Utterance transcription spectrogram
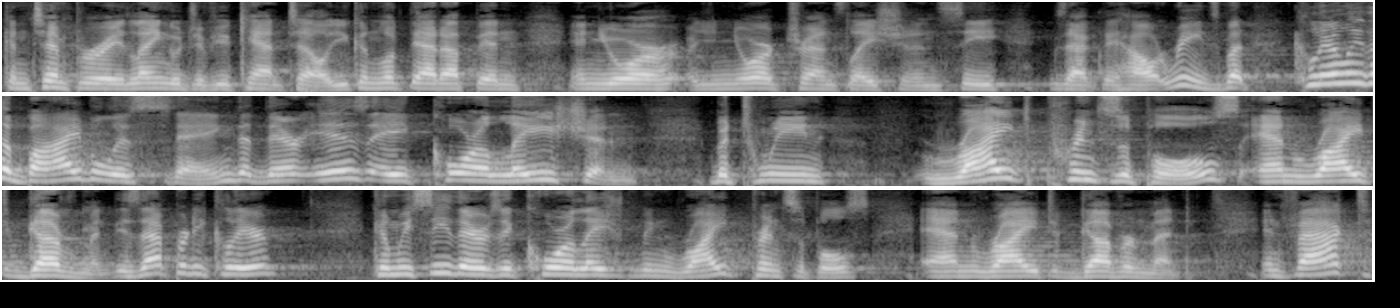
contemporary language if you can't tell. You can look that up in, in, your, in your translation and see exactly how it reads. But clearly, the Bible is saying that there is a correlation between right principles and right government. Is that pretty clear? Can we see there's a correlation between right principles and right government? In fact,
